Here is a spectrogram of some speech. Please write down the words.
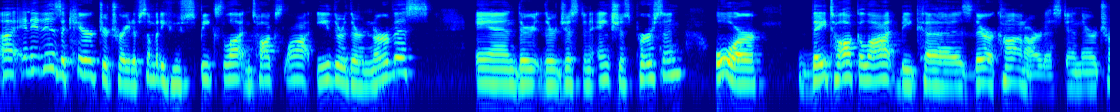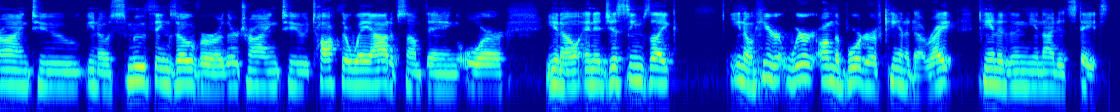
Uh, and it is a character trait of somebody who speaks a lot and talks a lot. Either they're nervous and they're they're just an anxious person, or they talk a lot because they're a con artist and they're trying to you know smooth things over or they're trying to talk their way out of something or you know and it just seems like you know, here we're on the border of Canada, right? Canada and the United States.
